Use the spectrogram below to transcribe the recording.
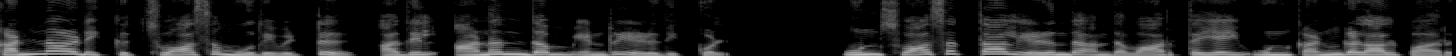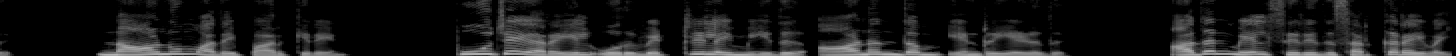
கண்ணாடிக்குச் சுவாசம் ஊதிவிட்டு அதில் அனந்தம் என்று எழுதிக்கொள். உன் சுவாசத்தால் எழுந்த அந்த வார்த்தையை உன் கண்களால் பாரு. நானும் அதை பார்க்கிறேன். பூஜை அறையில் ஒரு வெற்றிலை மீது ஆனந்தம் என்று எழுது. அதன் மேல் சிறிது சர்க்கரை வை.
